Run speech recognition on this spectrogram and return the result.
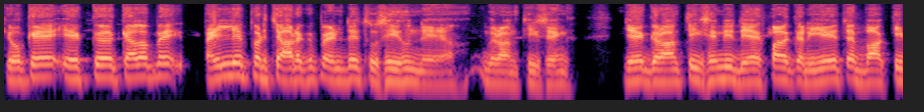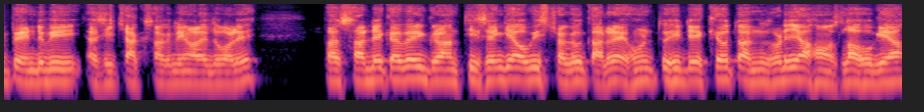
ਕਿਉਂਕਿ ਇੱਕ ਕਹਿ ਲਓ ਵੀ ਪਹਿਲੇ ਪ੍ਰਚਾਰਕ ਪਿੰਡ ਦੇ ਤੁਸੀਂ ਹੁੰਦੇ ਆ ਗ੍ਰਾਂਤੀ ਸਿੰਘ। ਜੇ ਗ੍ਰਾਂਤੀ ਸਿੰਘ ਦੀ ਦੇਖਭਾਲ ਕਰੀਏ ਤੇ ਬਾਕੀ ਪਿੰਡ ਵੀ ਅਸੀਂ ਚੱਕ ਸਕਦੇ ਆਲੇ ਦੁਆਲੇ। ਪਰ ਸਾਡੇ ਕਈ ਵਾਰੀ ਗ੍ਰਾਂਤੀ ਸਿੰਘ ਆ ਉਹ ਵੀ ਸਟਰਗਲ ਕਰ ਰਹੇ। ਹੁਣ ਤੁਸੀਂ ਦੇਖਿਓ ਤੁਹਾਨੂੰ ਥੋੜਾ ਜਿਹਾ ਹੌਸਲਾ ਹੋ ਗਿਆ।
